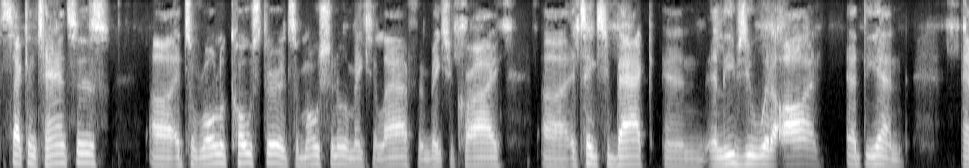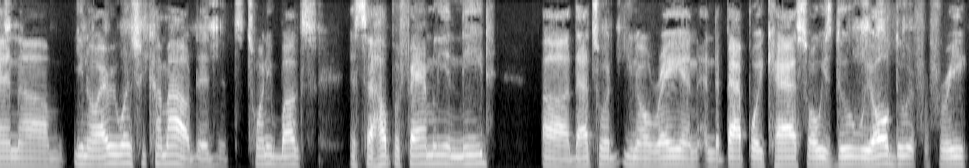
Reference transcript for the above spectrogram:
second chances uh, it's a roller coaster. It's emotional. It makes you laugh. It makes you cry. Uh, it takes you back and it leaves you with awe at the end. And um, you know, everyone should come out. It, it's twenty bucks. It's to help a family in need. Uh, that's what you know Ray and, and the Bat Boy cast always do. We all do it for free.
